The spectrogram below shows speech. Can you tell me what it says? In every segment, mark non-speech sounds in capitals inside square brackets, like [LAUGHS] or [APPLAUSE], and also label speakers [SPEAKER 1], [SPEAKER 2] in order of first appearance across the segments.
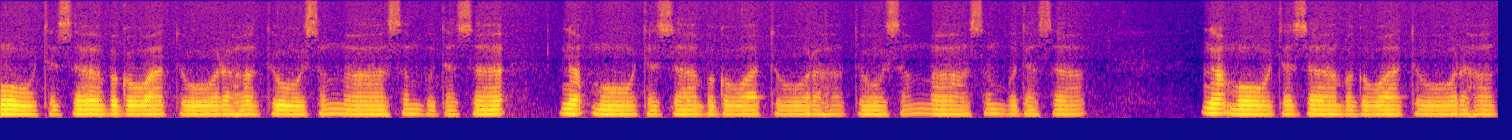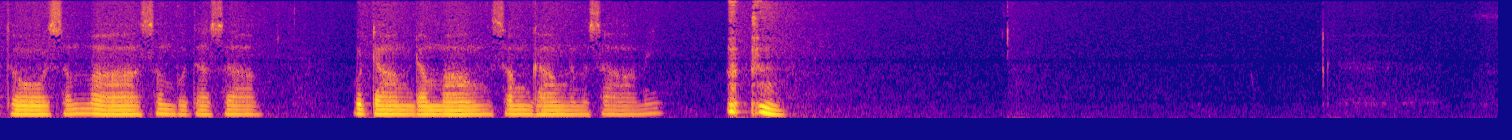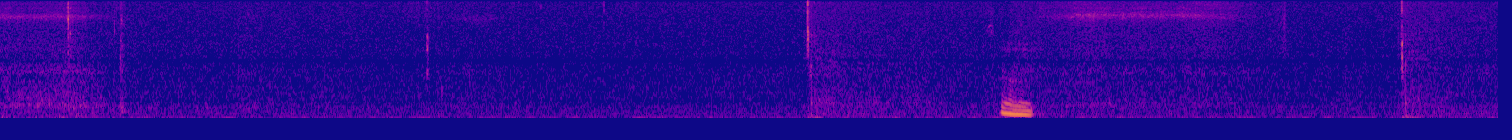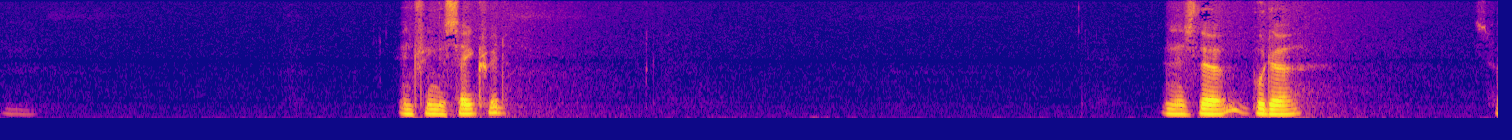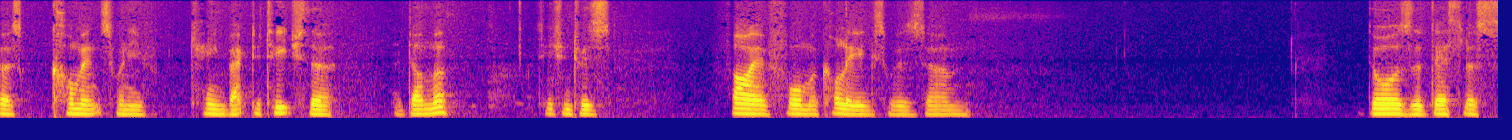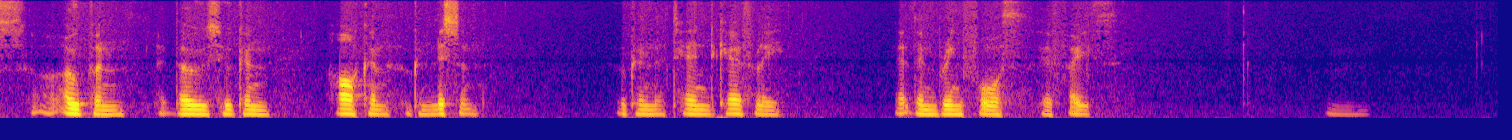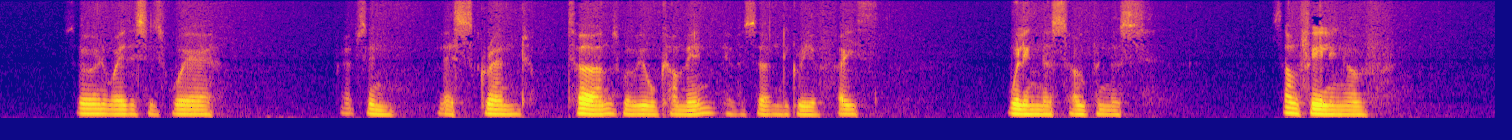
[SPEAKER 1] โมตัสสะภะคะวะโตอะระหะโตสัมมาสัมพุทธัสสะนะโมตัสสะภะคะวะโตอะระหะโตสัมมาสัมพุทธัสสะนะโมตัสสะภะคะวะโตอะระหะโตสัมมาสัมพุทธัสสะพุทธังธัมมังสังฆังนัมสามิ entering the sacred. And as the Buddha first comments when he came back to teach the, the Dhamma, teaching to his five former colleagues was um, doors of the deathless are open, let those who can hearken, who can listen, who can attend carefully, let them bring forth their faith. Mm. So, in a way, this is where, perhaps in less grand terms, where we all come in, we have a certain degree of faith, willingness, openness, some feeling of,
